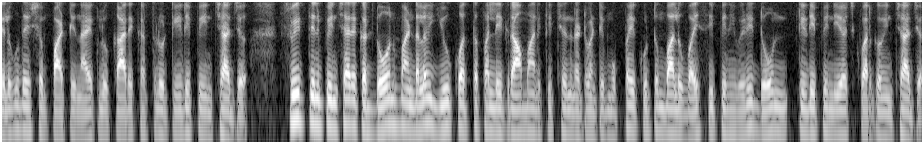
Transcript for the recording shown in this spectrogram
తెలుగుదేశం పార్టీ నాయకులు కార్యకర్తలు టీడీపీ ఇన్ఛార్జ్ స్వీట్ తినిపించారు. ఇక డోన్ మండలం యూ కొత్తపల్లి గ్రామానికి చెందినటువంటి ముప్పై కుటుంబాలు వైసీపీని విడి డోన్ టీడీపీ నియోజకవర్గం ఇన్ఛార్జ్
